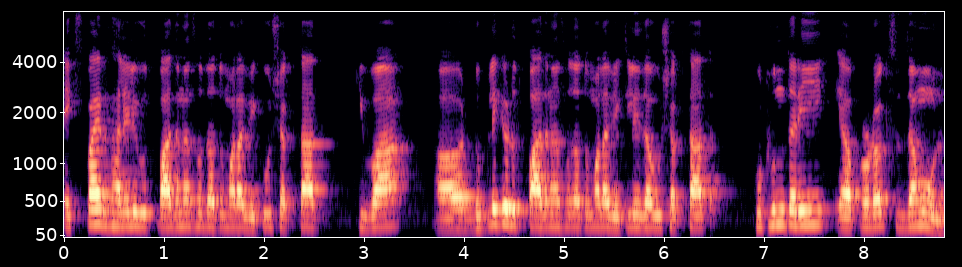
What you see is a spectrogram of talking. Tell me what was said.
एक्सपायर झालेली उत्पादनंसुद्धा तुम्हाला विकू शकतात किंवा डुप्लिकेट उत्पादनंसुद्धा तुम्हाला विकली जाऊ शकतात. कुठून तरी प्रोडक्ट्स जमवून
